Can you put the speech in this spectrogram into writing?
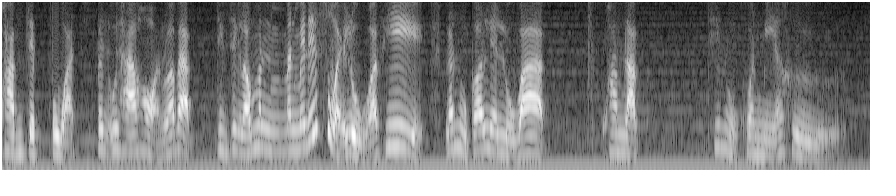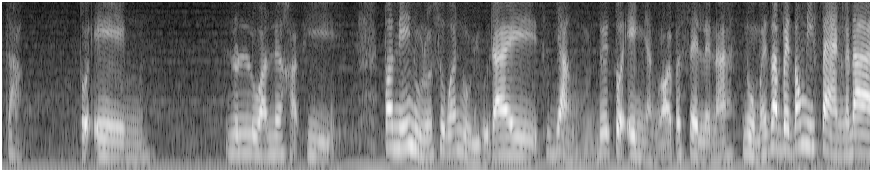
ความเจ็บปวด เป็นอุทาหรณ์ว่าแบบจริง ๆ แล้วมันมันไม่ได้สวยหรูอะพี่ แล้วหนูก็เรียนรู้ว่าความรักที่หนูควรมีก็คือจากตัวเอง ล้วนๆเลยค่ะพี่ ตอนนี้หนูรู้สึกว่าหนูอยู่ได้ทุกอย่างด้วยตัวเองอย่างร้อยเปอร์เซ็นต์เลยนะ หนูไม่จำเป็นต้องมีแฟนก็ได้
